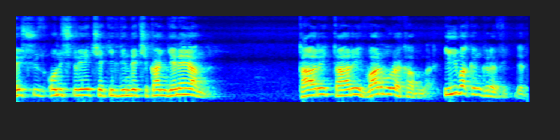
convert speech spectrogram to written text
513 liraya çekildiğinde çıkan gene yandı. Tarih tarih var bu rakamlar. İyi bakın grafikleri.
